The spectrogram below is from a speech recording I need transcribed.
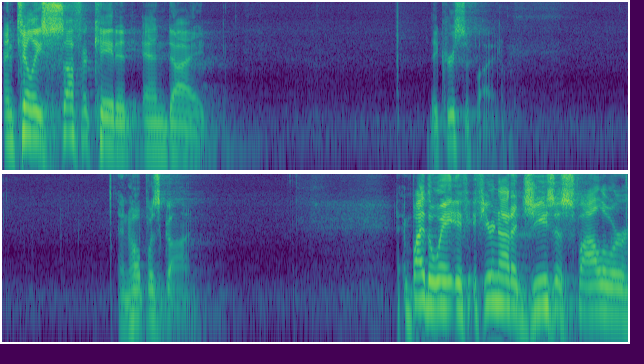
until he suffocated and died. They crucified him. And hope was gone. And by the way, if, if you're not a Jesus follower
